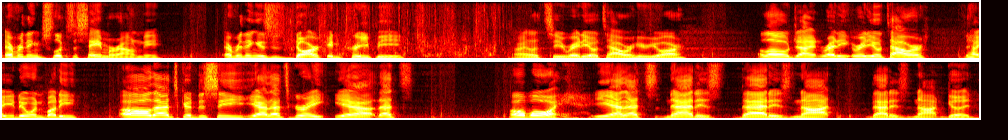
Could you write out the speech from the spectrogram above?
Everything just looks the same around me. Everything is just dark and creepy. Alright, let's see. Radio tower. Here you are. Hello, giant ready radio tower. How you doing, buddy? Oh, that's good to see. Yeah, that's great. Yeah, that's... Oh, boy. Yeah, that's... That is... That is not... That is not good.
